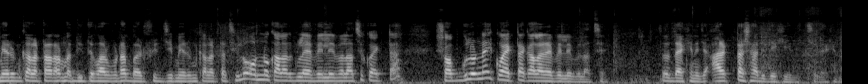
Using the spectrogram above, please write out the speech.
মেরুন কালারটা আর আমরা দিতে পারব না। বার্ফির যে মেরুন কালারটা ছিল অন্য কালারগুলো অ্যাভেলেবেল আছে কয়েকটা। সবগুলো নাই কয়েকটা কালার অ্যাভেলেবেল আছে। তো দেখেন এই যে আরেকটা শাড়ি দেখিয়ে দিচ্ছি দেখেন।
